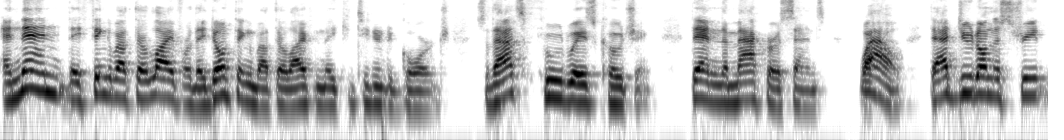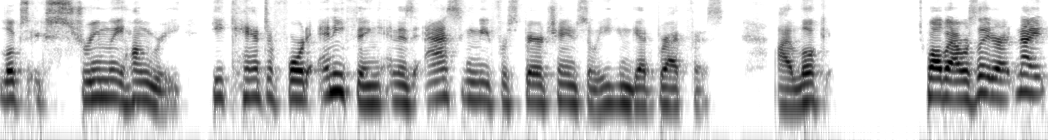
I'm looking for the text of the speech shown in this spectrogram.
and then they think about their life or they don't think about their life and they continue to gorge. So that's Foodways coaching. Then the macro sense, wow, that dude on the street looks extremely hungry. He can't afford anything and is asking me for spare change so he can get breakfast. I look 12 hours later at night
